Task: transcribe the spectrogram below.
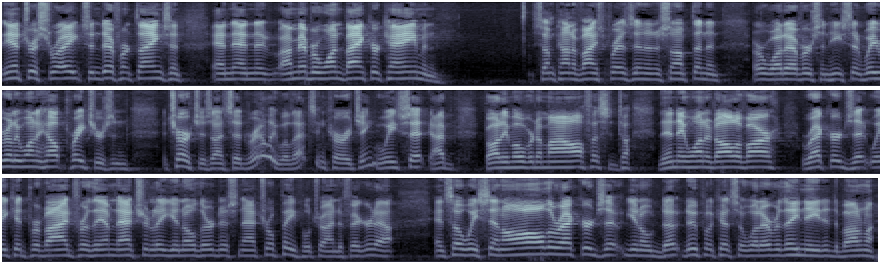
interest rates and different things. And, and, and I remember one banker came and some kind of vice president or something and or whatever's and he said we really want to help preachers and churches. I said really? Well that's encouraging. We said i brought him over to my office and talk, then they wanted all of our records that we could provide for them. Naturally you know they're just natural people trying to figure it out. And so we sent all the records that you know du- duplicates of whatever they needed the bottom line.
